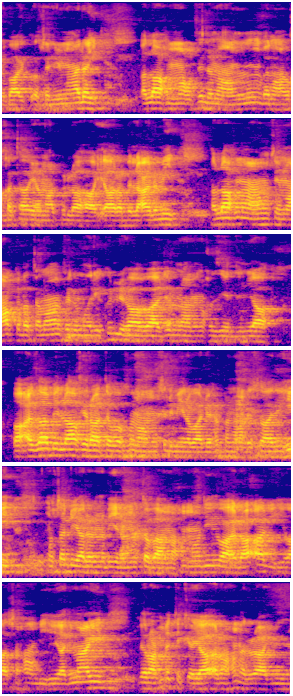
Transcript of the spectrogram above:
وبارك وسلم عليه اللهم اغفر لنا ذنوبنا وخطايانا كلها يا رب العالمين اللهم احسن عاقبتنا في الأمور كلها واجرنا من خزي الدنيا وعذاب الآخرة وخنا مسلمين والحقنا بالصالحين وصلي على النبي المصطفى محمد وعلى آله وصحبه أجمعين. برحمتك يا أرحم الراحمين.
